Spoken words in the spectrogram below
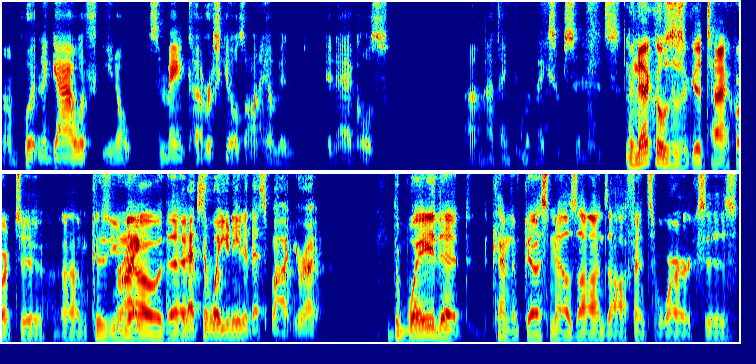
um, putting a guy with you know some man cover skills on him and, in Echols, um, I think that would make some sense. And Echols is a good tackler too, because you Right. know that that's the way you needed that spot. You're right. the way that kind of Gus Malzahn's offense works is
